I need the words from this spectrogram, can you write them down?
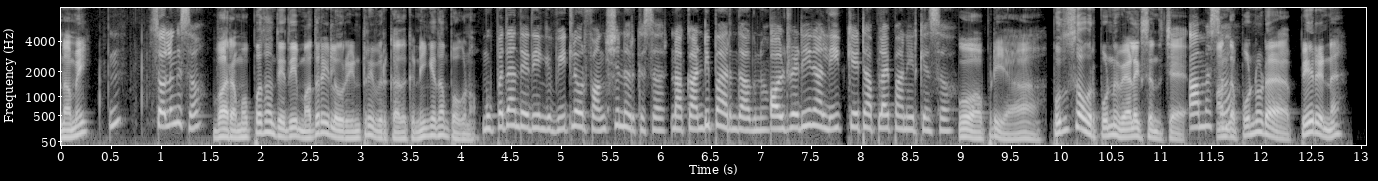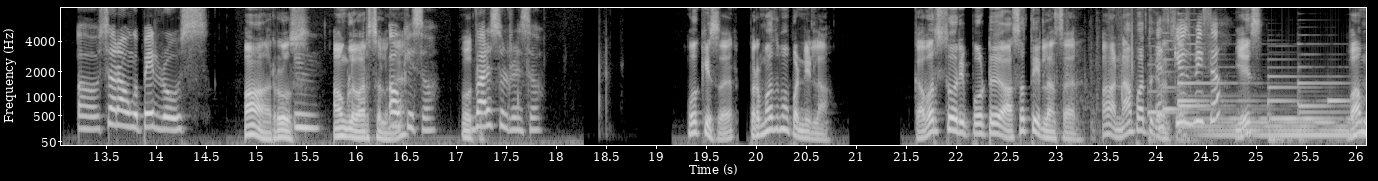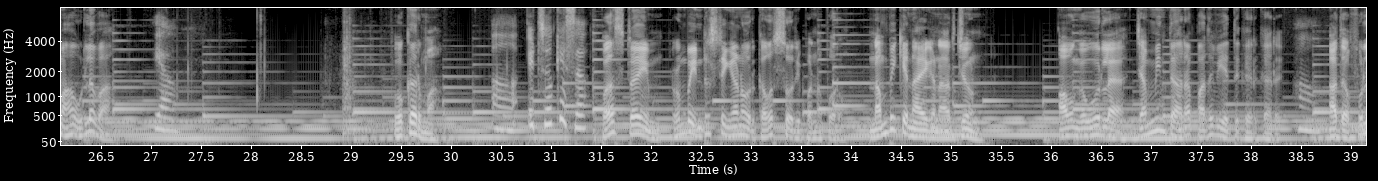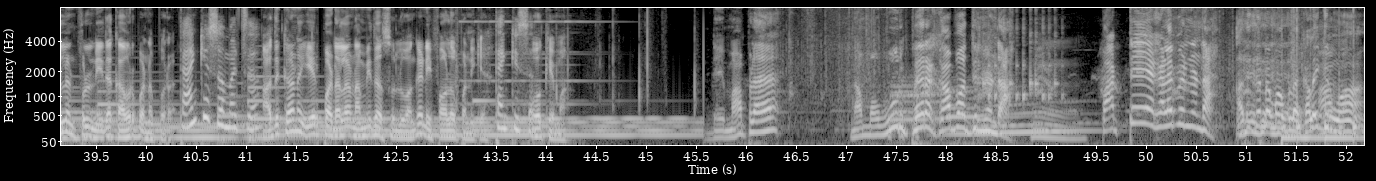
நமி. ம்? சொல்லுங்க சார் வர முப்பதாம் தேதி மதுரையில் ஒரு இன்டர்வியூ இருக்கு. அதுக்கு நீங்கள் தான் போகணும். முப்பதாம் தேதி எங்க வீட்ல ஒரு ஃபங்க்ஷன் இருக்கு சார் நான் கண்டிப்பா இருந்தாகணும். ஆல்ரெடி நான் லீவ் கேட்டு அப்ளை பண்ணிருக்கேன் சார் ஓ அப்படியா? புதுசா ஒரு பொண்ணு வேலைக்கு சேர்ந்துச்சே. ஆமா சார் அந்த பொண்ணோட பேர் என்ன? சார் அவங்க பேர் ரோஸ் ஆ ரோஸ். அவங்கள வர சொல்லுங்க. Okay sir. வர சொல்றேன் சார் ஓகே சார் பிரமாதமா பண்ணிடலாம். கவர் ஸ்டோரி போட்டு அசத்திடலாம் சார் ஆ நான் பாத்துக்கிறேன் எக்ஸ்கியூஸ் மீ சார் எஸ் வாமா உள்ள வா. யா உட்காருமா it's okay sir first time ரொம்ப இன்ட்ரெஸ்டிங்கான ஒரு கவர் ஸ்டோரி பண்ண போறோம். நம்பிக்கை நாயகன் அர்ஜுன் அவங்க ஊர்ல ஜமீன்தாரா பதவி ஏத்துக்க இருக்காரு. அத ஃபுல் அண்ட் ஃபுல் நீ தான் கவர் பண்ண போற தேங்க்யூ ஸோ மச் சார் அதுக்கான ஏற்பாடெல்லாம் நம்பி தான் சொல்லுவாங்க நீ ஃபாலோ பண்ணிக்க. தேங்க்யூ சார் ஓகேமா டேய் மாப்பிள நம்ம ஊர் பேரை காப்பாத்திருக்கா பட்டைய கிளப்பிடணும்டா. அதுக்கு என்ன மாப்பிள்ள கலைக்குவோம்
